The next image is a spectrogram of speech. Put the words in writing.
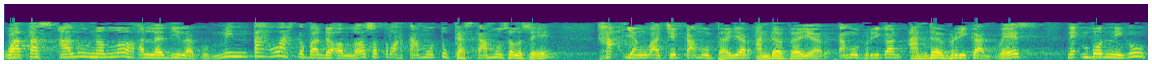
watas alunallah alladzi lakum. Mintalah kepada Allah setelah kamu tugas kamu selesai, hak yang wajib kamu bayar Anda bayar, kamu berikan Anda berikan. Wes, nek mpun niku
